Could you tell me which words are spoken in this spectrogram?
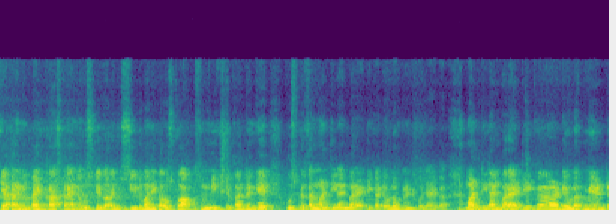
क्या करेंगे? बैक क्रॉस कराएँगे, उसके द्वारा जो सीड बनेगा, उसको आपस में मिक्सड कर लेंगे उस प्रकार मल्टी लाइन वैरायटी का डेवलपमेंट हो जाएगा। मल्टी लाइन वैरायटी का डेवलपमेंट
